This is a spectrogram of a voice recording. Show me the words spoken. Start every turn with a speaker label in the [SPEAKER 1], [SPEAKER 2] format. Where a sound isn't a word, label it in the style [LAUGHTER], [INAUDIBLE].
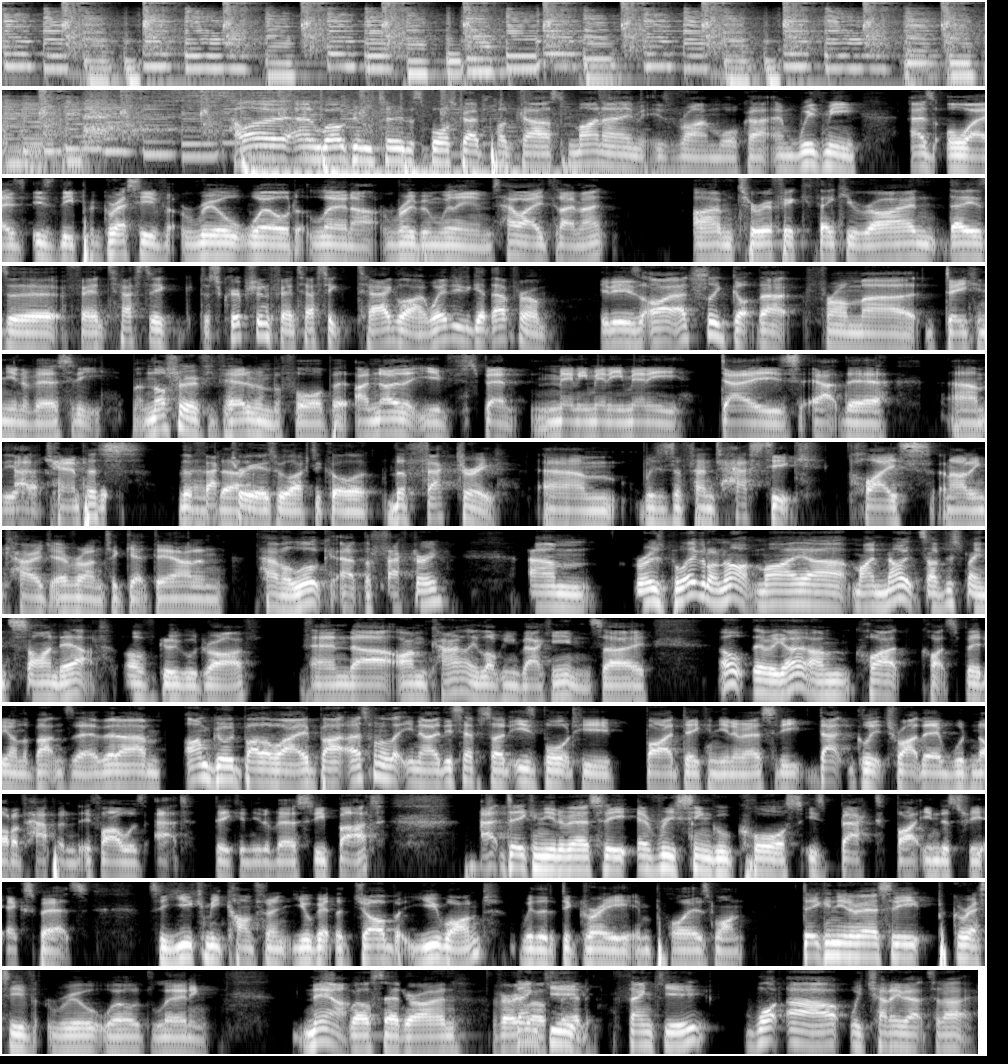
[SPEAKER 1] Hello and welcome to the Sports Grad Podcast. My name is Ryan Walker, and with me, as always, is the progressive real world learner, Ruben Williams. How are you today, mate?
[SPEAKER 2] I'm terrific. Thank you, Ryan. That is a fantastic description, fantastic tagline. Where did you get that from?
[SPEAKER 1] It is. I actually got that from uh, Deakin University. I'm not sure if you've heard of them before, but I know that you've spent many, many, many days out there um,
[SPEAKER 2] The,
[SPEAKER 1] at
[SPEAKER 2] uh,
[SPEAKER 1] campus.
[SPEAKER 2] The
[SPEAKER 1] And,
[SPEAKER 2] factory,
[SPEAKER 1] uh,
[SPEAKER 2] as we like to call it.
[SPEAKER 1] the factory, um, which is a fantastic place, and I'd encourage everyone to get down and have a look at the factory. Um, Rose, believe it or not, my uh, my notes I've just been signed out of Google Drive, and uh, I'm currently logging back in. So, oh, there we go. I'm quite quite speedy on the buttons there, but um, I'm good by the way. But I just want to let you know this episode is brought to you by Deakin University. That glitch right there would not have happened if I was at Deakin University, but at Deakin University, every single course is backed by industry experts. So you can be confident you'll get the job you want with a degree employers want. Deakin University, progressive real world learning. Now,
[SPEAKER 2] Well said, Ryan. Very
[SPEAKER 1] thank
[SPEAKER 2] well
[SPEAKER 1] you.
[SPEAKER 2] said.
[SPEAKER 1] Thank you. What are we chatting about today?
